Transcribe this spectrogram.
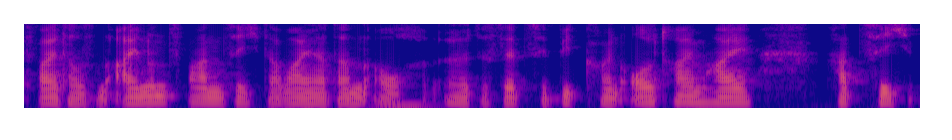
2021, da war ja dann auch äh, das letzte Bitcoin All-Time High, hat sich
